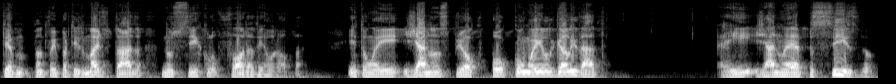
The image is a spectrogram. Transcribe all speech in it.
teve, portanto, foi o partido mais votado no ciclo fora da Europa então aí já não se preocupou com a ilegalidade. Aí já não era preciso,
